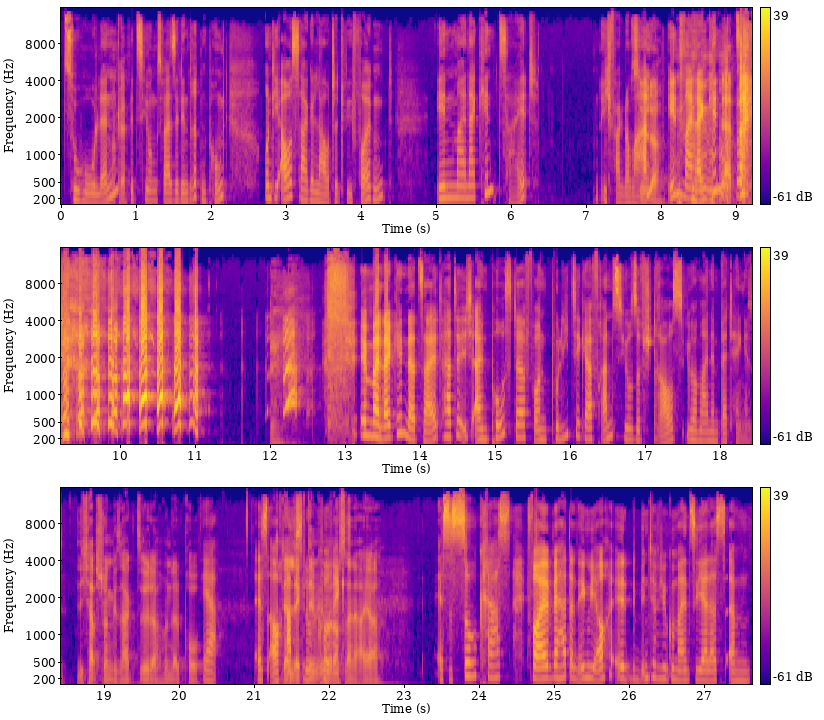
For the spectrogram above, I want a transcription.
zu holen, Okay. beziehungsweise den dritten Punkt. Und die Aussage lautet wie folgend. In meiner Kindzeit, ich fange nochmal an, in meiner Kinderzeit. In meiner Kinderzeit hatte ich ein Poster von Politiker Franz Josef Strauß über meinem Bett hängen. Ich hab's schon gesagt, Söder, 100 Pro. Ja, ist auch Der leckt absolut dem immer noch korrekt. seine Eier. Es ist so krass. Vor allem, wer hat dann irgendwie auch in dem Interview gemeint, so, ja, dass ähm,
